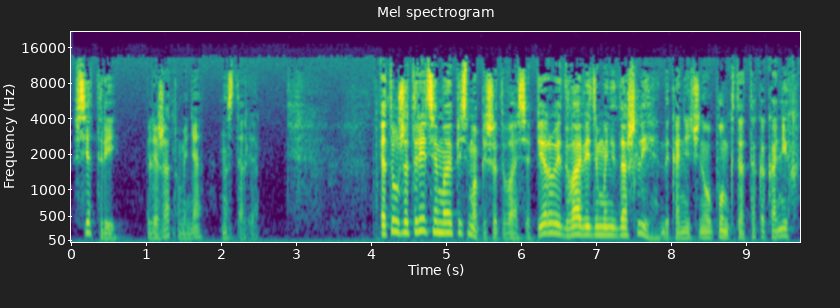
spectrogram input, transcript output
все три лежат у меня на столе. Это уже третье мое письмо, пишет Вася. Первые два, видимо, не дошли до конечного пункта, так как о них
